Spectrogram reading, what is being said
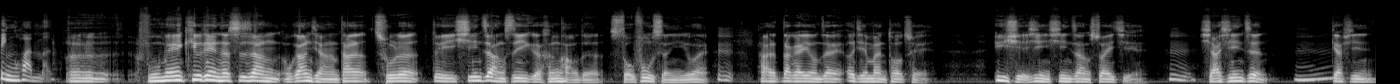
病患们？呃，辅酶 Q10 它事实上，我刚刚讲，它除了对于心脏是一个很好的守护神以外，嗯，它大概用在二尖瓣脱垂、淤血性心脏衰竭、嗯，狭心症、嗯，夹心，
